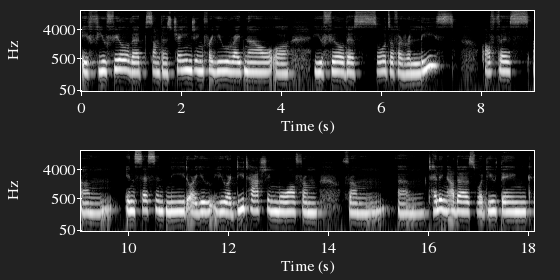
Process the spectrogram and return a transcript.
if you feel that something's changing for you right now, or you feel this sort of a release of this um, incessant need, or you you are detaching more from from um, telling others what you think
